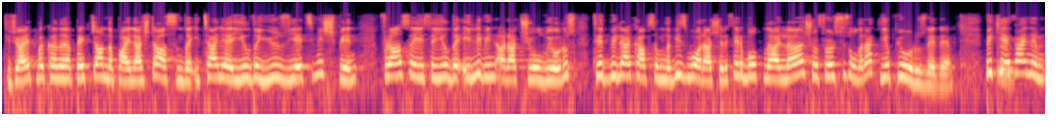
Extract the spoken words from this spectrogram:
Ticaret Bakanı Pekcan da paylaştı aslında İtalya'ya yılda 170 bin, Fransa'ya ise yılda 50 bin araç yolluyoruz. Tedbirler kapsamında biz bu araçları feribotlarla şoförsüz olarak yapıyoruz dedi. Peki efendim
